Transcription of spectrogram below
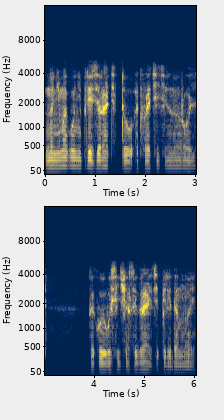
но не могу не презирать ту отвратительную роль, какую вы сейчас играете передо мной.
